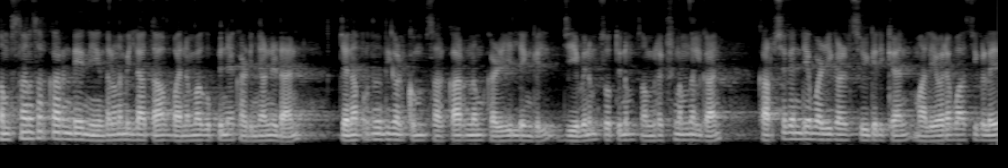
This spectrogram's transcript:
സംസ്ഥാന സർക്കാരിന്റെ നിയന്ത്രണമില്ലാത്ത വനംവകുപ്പിനെ കടിഞ്ഞാണിടാൻ ജനപ്രതിനിധികൾക്കും സർക്കാരിനും കഴിയില്ലെങ്കിൽ ജീവനും സ്വത്തിനും സംരക്ഷണം നൽകാൻ കർഷകന്റെ വഴികൾ സ്വീകരിക്കാൻ മലയോരവാസികളെ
